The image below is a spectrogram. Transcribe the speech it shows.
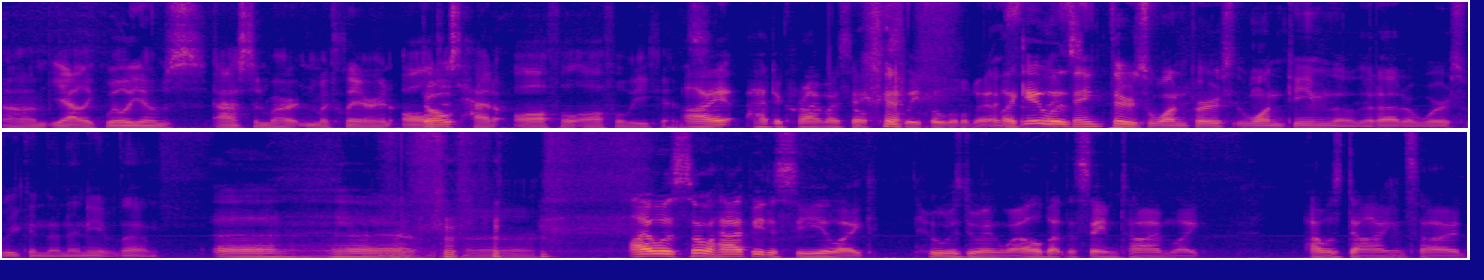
Um, yeah, like Williams, Aston Martin, McLaren, all Don't- just had awful, awful weekends. I had to cry myself to sleep a little bit. Like th- it was. I think there's one person, one team though that had a worse weekend than any of them. Uh, Uh, I was so happy to see like who was doing well, but at the same time, like I was dying inside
